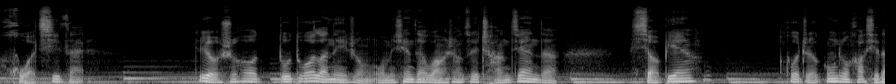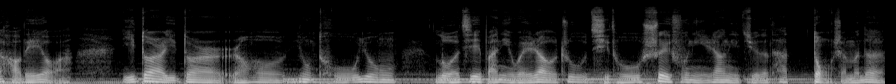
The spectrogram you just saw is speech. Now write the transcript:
火气在。就有时候读多了那种我们现在网上最常见的小编或者公众号写的好的也有啊，一段一段，然后用图用逻辑把你围绕住，企图说服你，让你觉得他懂什么的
